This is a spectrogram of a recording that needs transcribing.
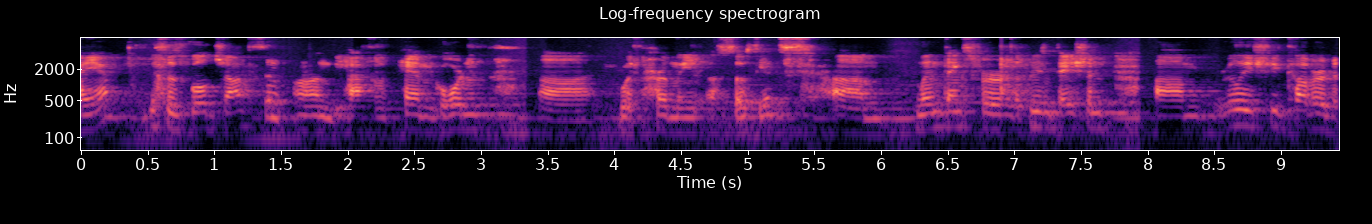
I am. This is Will Johnson on behalf of Pam Gordon uh, with Hernly Associates. Um, Lynn, thanks for the presentation. Um, really, she covered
